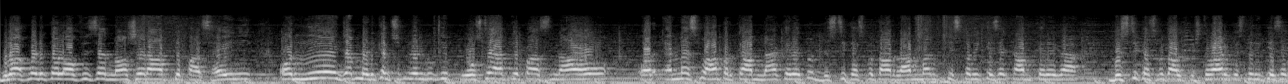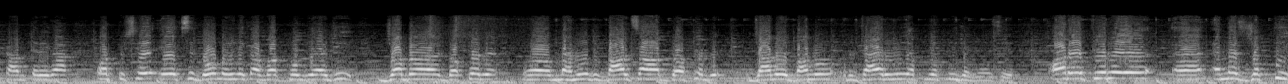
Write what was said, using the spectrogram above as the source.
ब्लॉक मेडिकल ऑफिसर नौशेरा आपके पास है ही नहीं। और ये जब मेडिकल सुप्रिटेंडेंट की पोस्टें आपके पास ना हो और एम एस वहाँ पर काम ना करे तो डिस्ट्रिक्ट अस्पताल रामबन किस तरीके से काम करेगा? डिस्ट्रिक्ट अस्पताल किश्तवाड़ किस तरीके से काम करेगा? और पिछले एक से दो महीने का वक्त हो गया जी, जब डॉक्टर महमूद इकबाल साहब, डॉक्टर जावेद बानो रिटायर हुई अपनी अपनी जगहों से। और फिर एम एस जगती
